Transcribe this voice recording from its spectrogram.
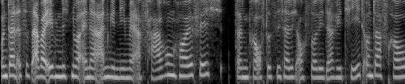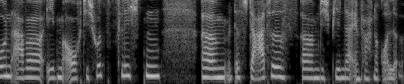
und dann ist es aber eben nicht nur eine angenehme Erfahrung häufig, dann braucht es sicherlich auch Solidarität unter Frauen, aber eben auch die Schutzpflichten ähm, des Staates, ähm, die spielen da einfach eine Rolle.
